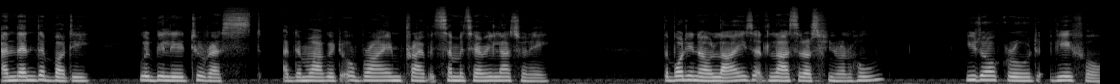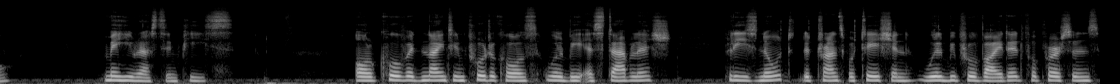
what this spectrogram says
and then the body will be laid to rest at the Margaret O'Brien Private Cemetery, Latone. The body now lies at Lazarus Funeral Home, New Road, Vieux Fort. May he rest in peace. All COVID 19 protocols will be established. Please note the transportation will be provided for persons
